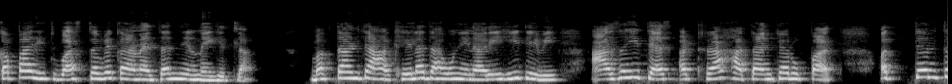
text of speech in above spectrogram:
कपारीत वास्तव्य करण्याचा निर्णय घेतला. भक्तांच्या आखेला धावून येणारी ही देवी आजही त्यास अठरा हातांच्या रूपात अत्यंत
